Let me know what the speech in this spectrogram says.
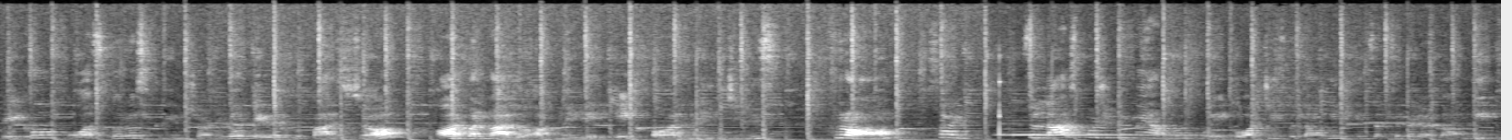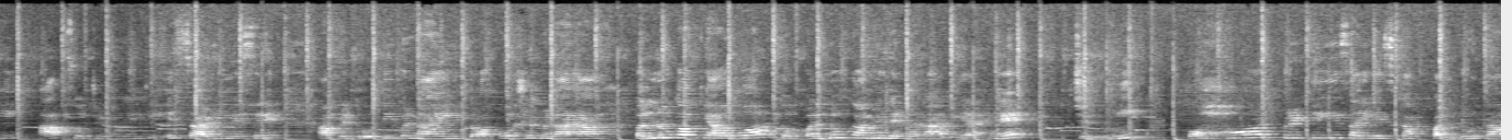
देखो पॉज करो स्क्रीनशॉट लो टेलर के पास जाओ और बनवा लो अपने लिए एक और नई चीज़ फ्रॉम साड़ी लास्ट पोर्शन में मैं आप लोगों को एक और चीज़ बताऊँगी, लेकिन सबसे पहले बताऊँगी कि आप सोच रहे होंगे कि इस साड़ी में से आपने धोती बनाई टॉप पोर्शन बनाया, पल्लू का क्या हुआ? तो पल्लू का मैंने बना लिया है चुन्नी। बहुत प्रिटी सा ये इसका पल्लू था।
